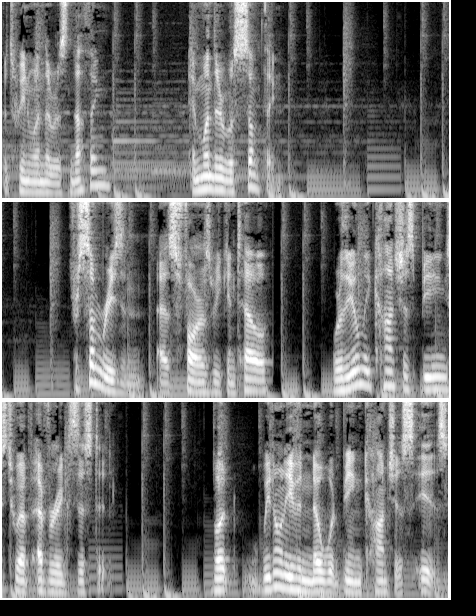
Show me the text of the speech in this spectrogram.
between when there was nothing and when there was something. For some reason, as far as we can tell, we're the only conscious beings to have ever existed. But we don't even know what being conscious is.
